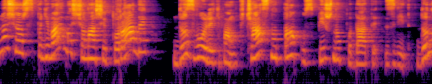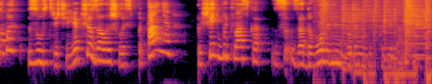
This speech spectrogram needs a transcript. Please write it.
Ну що ж, сподіваємось, що наші поради дозволять вам вчасно та успішно подати звіт. До нових зустрічей! Якщо залишились питання, пишіть, будь ласка, з задоволенням будемо відповідати.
